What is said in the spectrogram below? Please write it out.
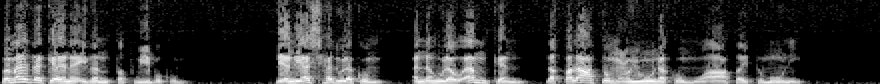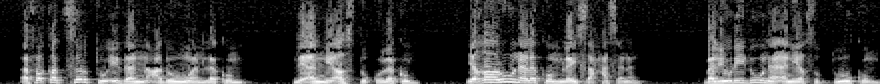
فماذا كان إذا تطويبكم؟ لأني أشهد لكم أنه لو أمكن لقلعتم عيونكم وأعطيتموني. أفقد صرت إذا عدوا لكم؟ لأني أصدق لكم يغارون لكم ليس حسنا بل يريدون أن يصدوكم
